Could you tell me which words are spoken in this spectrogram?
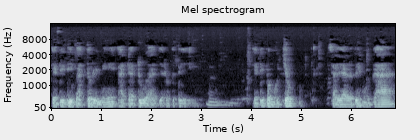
Jadi di Batur ini ada dua Jero Gede. Jadi pemucuk saya lebih muda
